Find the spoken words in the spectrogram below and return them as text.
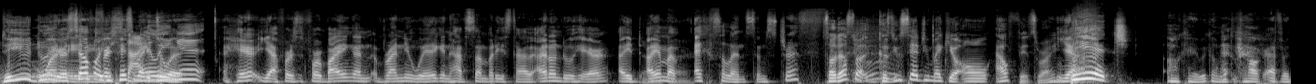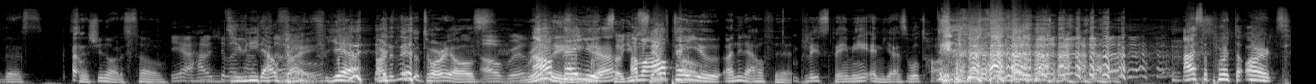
do you do it yourself or you 180. Pay somebody to do it? it? Hair, yeah, for for buying an- a brand new wig and have somebody style it. I don't do hair. I I am an Okay. excellent seamstress. So that's what because you said you make your own outfits, right? Yeah. Bitch. Okay, we're gonna have to talk after this since you know how to sew. Yeah, how did you Do you how need to outfits? sew? Right. Yeah. Honestly, tutorials. Oh, really? Really? I'll pay you. Yeah. So you I'm, I'll pay you. I need an outfit. Please pay me, and yes, we'll talk. I support the arts.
